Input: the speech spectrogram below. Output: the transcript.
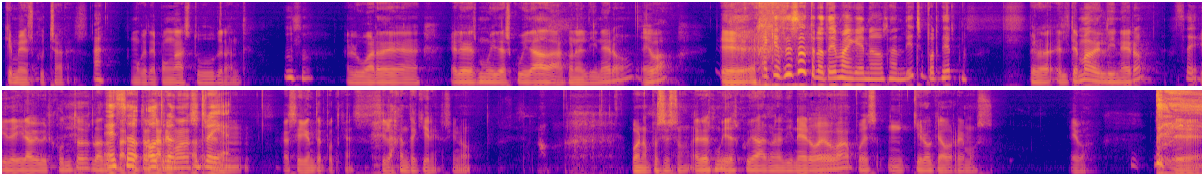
que me escucharas. Ah. Como que te pongas tú delante. Ujú. En lugar de, eres muy descuidada con el dinero, Eva. Eh, que ese es otro tema que nos han dicho, por cierto. pero el tema del dinero Sí. y de ir a vivir juntos lo, Eso, lo otro- trataremos otro día. en el siguiente podcast. Si la gente quiere, si no, no. Bueno, pues eso. Eres muy descuidada con el dinero, Eva. Pues mm, quiero que ahorremos. Eva. Eh,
